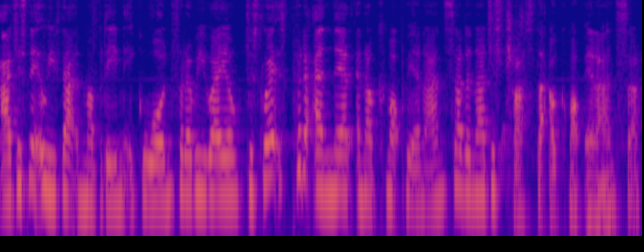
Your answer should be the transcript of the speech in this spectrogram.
I just need to leave that in my brain to go on for a wee while. Just let's put it in there and I'll come up with an answer. And I just trust that I'll come up with an answer.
